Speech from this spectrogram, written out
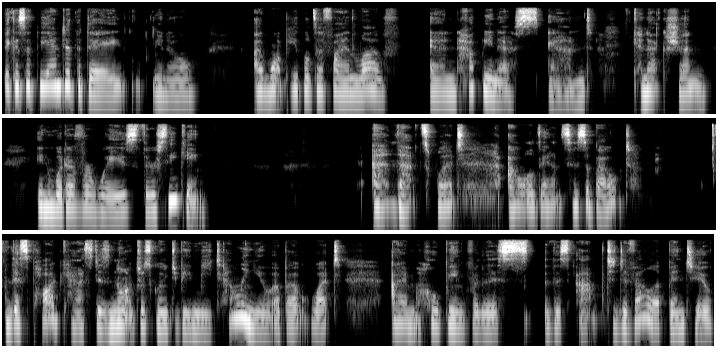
because at the end of the day, you know, I want people to find love and happiness and connection in whatever ways they're seeking. And that's what Owl Dance is about. This podcast is not just going to be me telling you about what I'm hoping for this this app to develop into.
